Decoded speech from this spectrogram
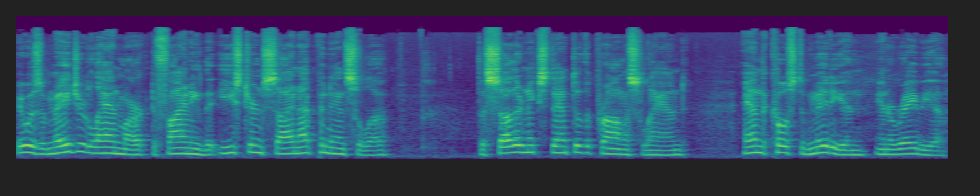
It was a major landmark defining the eastern Sinai Peninsula, the southern extent of the Promised Land, and the coast of Midian in Arabia.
